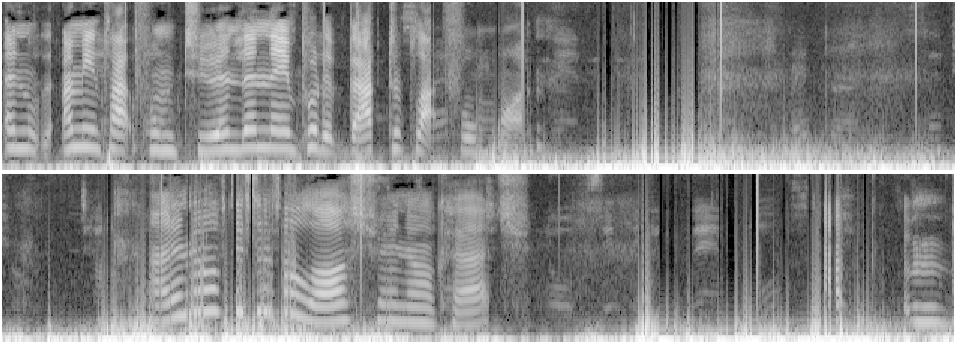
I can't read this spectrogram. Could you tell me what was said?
and I mean platform two, and then they put it back to platform one. I don't know if this is the last train I'll catch. I, um,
